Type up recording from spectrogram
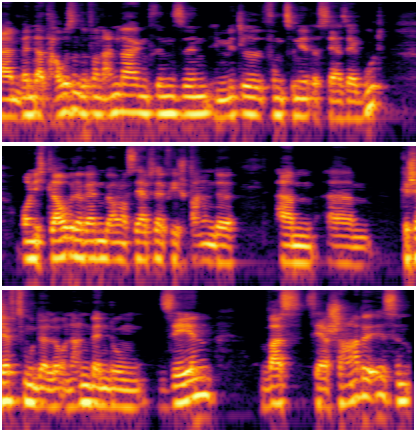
Ähm, wenn da tausende von Anlagen drin sind, im Mittel funktioniert das sehr, sehr gut. Und ich glaube, da werden wir auch noch sehr, sehr viel spannende ähm, ähm, Geschäftsmodelle und Anwendungen sehen. Was sehr schade ist in,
